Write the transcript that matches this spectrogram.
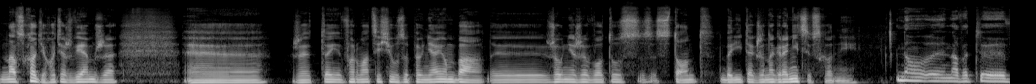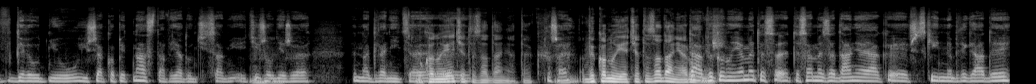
na wschodzie. Chociaż wiem, że, e, że te informacje się uzupełniają, ba, żołnierze WOT-u stąd byli także na granicy wschodniej. No, e, nawet e, w grudniu już jako 15 wyjadą ci sami ci żołnierze na granicę. Wykonujecie te zadania, tak? proszę? Wykonujecie te zadania Tak, również. wykonujemy te, te same zadania jak e, wszystkie inne brygady.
